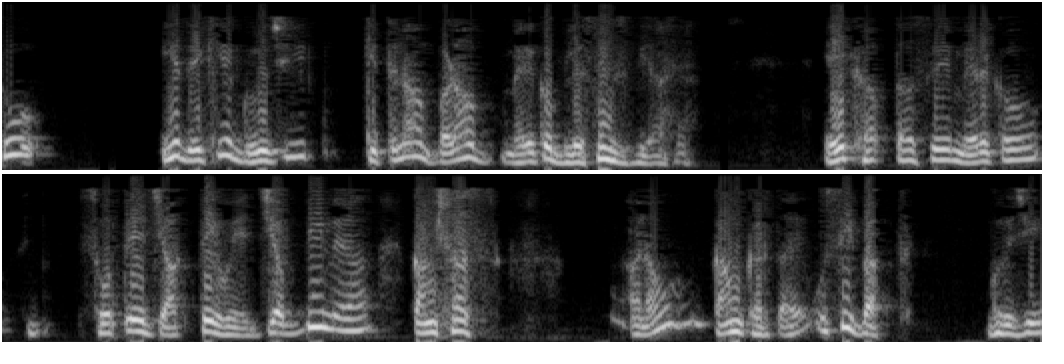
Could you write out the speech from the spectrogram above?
तो ये देखिए गुरु जी कितना बड़ा मेरे को ब्लेसिंग्स दिया है। एक हफ़्ता से मेरे को सोते जागते हुए, जब भी मेरा कॉन्शियस नो काम करता है, उसी वक्त गुरु जी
